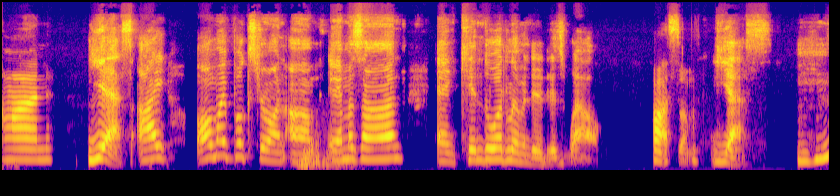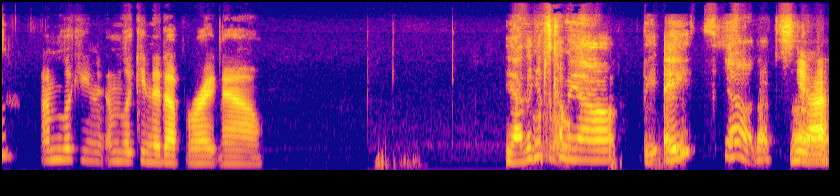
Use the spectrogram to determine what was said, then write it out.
on Yes, I all my books are on um Amazon and Kindle Unlimited as well. awesome. Yes. hmm I'm looking I'm looking it up right now. Yeah, I think it's coming out the eighth. Yeah, that's uh, Yeah.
